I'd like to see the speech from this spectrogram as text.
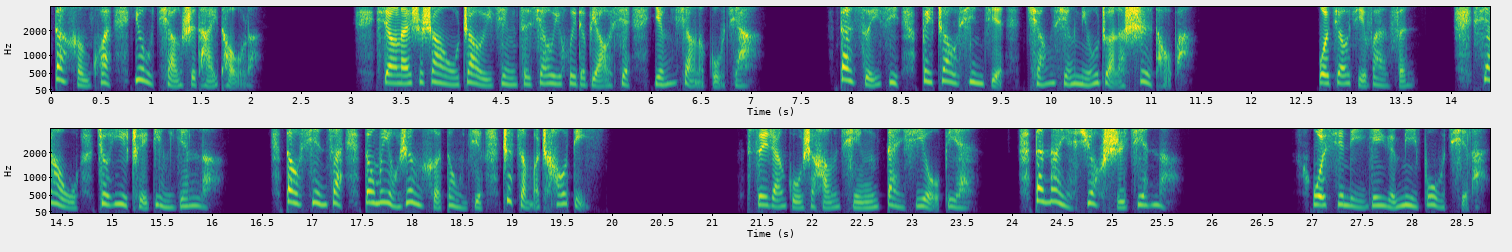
但很快又强势抬头了，想来是上午赵以静在交易会的表现影响了股价，但随即被赵信简强行扭转了势头吧。我焦急万分，下午就一锤定音了，到现在都没有任何动静，这怎么抄底？虽然股市行情旦夕有变，但那也需要时间呢。我心里阴云密布起来。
